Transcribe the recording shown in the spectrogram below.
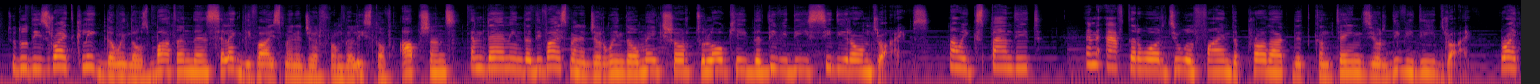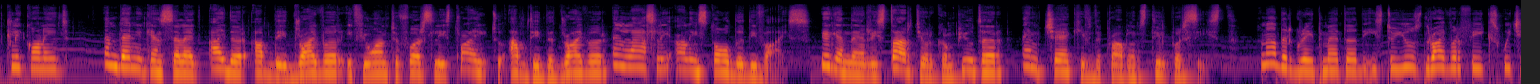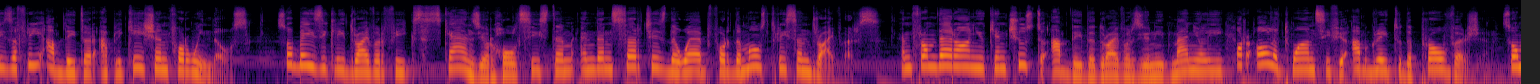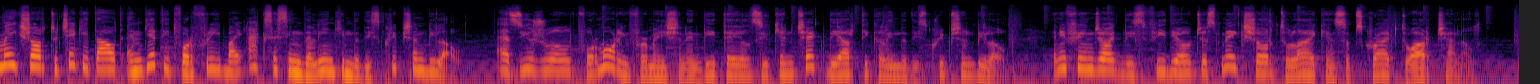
To do this, right-click the Windows button, then select Device Manager from the list of options, and then in the Device Manager window make sure to locate the DVD CD-ROM drives. Now expand it, and afterwards you will find the product that contains your DVD drive. Right-click on it, and then you can select either update driver if you want to firstly try to update the driver and lastly uninstall the device. You can then restart your computer and check if the problem still persists. Another great method is to use DriverFix which is a free updater application for Windows. So basically DriverFix scans your whole system and then searches the web for the most recent drivers and from there on you can choose to update the drivers you need manually or all at once if you upgrade to the Pro version. So make sure to check it out and get it for free by accessing the link in the description below. As usual, for more information and details you can check the article in the description below. And if you enjoyed this video just make sure to like and subscribe to our channel.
